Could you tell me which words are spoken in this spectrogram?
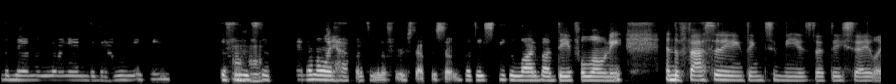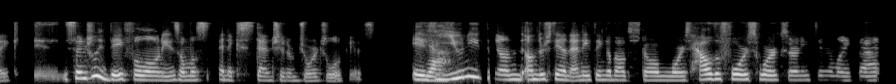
The Mandalorian, the gallery thing, the 1st mm-hmm. I'm only halfway through the first episode, but they speak a lot about Dave Filoni. And the fascinating thing to me is that they say, like, essentially, Dave Filoni is almost an extension of George Lucas. If yeah. you need to un- understand anything about Star Wars, how the Force works, or anything like that,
